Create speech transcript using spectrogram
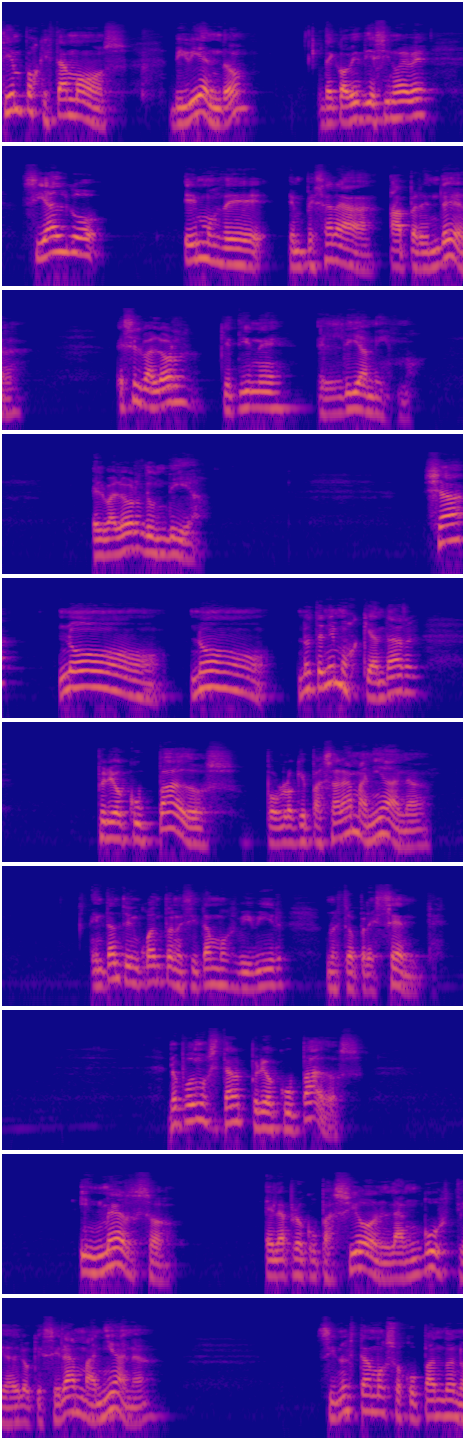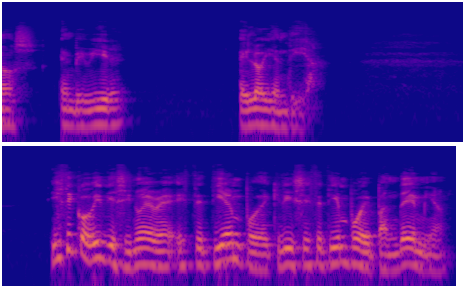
tiempos que estamos viviendo de COVID-19, si algo hemos de empezar a aprender, es el valor que tiene el día mismo, el valor de un día. Ya no, no, no tenemos que andar preocupados por lo que pasará mañana, en tanto y en cuanto necesitamos vivir nuestro presente. No podemos estar preocupados, inmersos en la preocupación, la angustia de lo que será mañana, si no estamos ocupándonos en vivir el hoy en día. Y este COVID-19, este tiempo de crisis, este tiempo de pandemia,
